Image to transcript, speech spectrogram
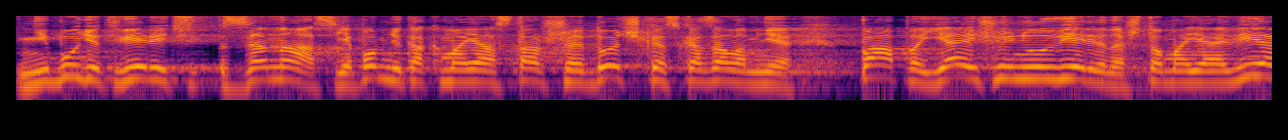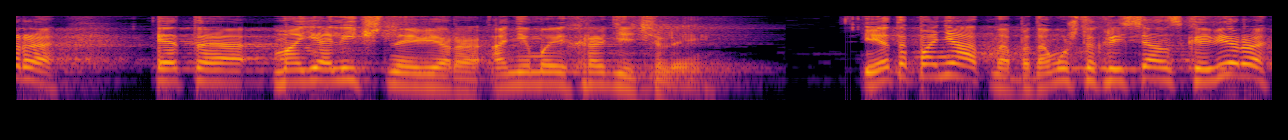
не будет верить за нас. Я помню, как моя старшая дочка сказала мне, папа, я еще не уверена, что моя вера – это моя личная вера, а не моих родителей. И это понятно, потому что христианская вера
